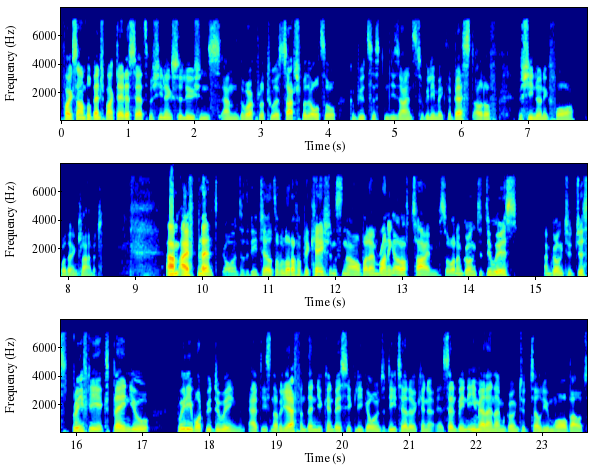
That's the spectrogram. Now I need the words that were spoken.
for example, benchmark data sets, machine learning solutions, um, the workflow tool as such, but also compute system designs to really make the best out of machine learning for weather and climate. Um, I've planned to go into the details of a lot of applications now, but I'm running out of time. So what I'm going to do is I'm going to just briefly explain you really what we're doing at ECMWF, and then you can basically go into detail. Or you can uh, send me an email, and I'm going to tell you more about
